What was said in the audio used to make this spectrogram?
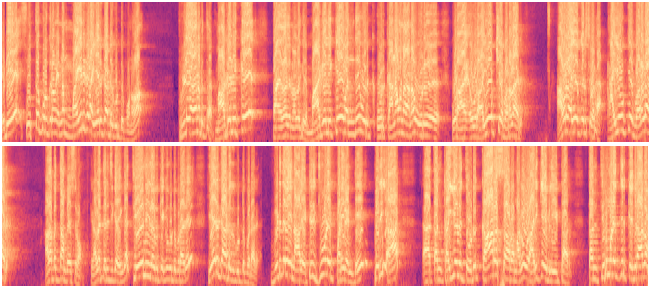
எப்படியே சொத்தை கொடுக்குறவன் என்ன மயிர்களை ஏற்காட்டு கூட்டு போனோம்? பிள்ளையாக தானே பெற்றார் மகளுக்கே தான் ஏதாவது நல்ல மகளுக்கே வந்து ஒரு ஒரு கணவனான ஒரு ஒரு அ- ஒரு அயோக்கிய வரலாறு. அவர் அயோக்கியர் சொல்லல அயோக்கிய வரலாறு. அதை பத்தி தான் பேசுறோம். நல்லா தெரிஞ்சுக்காதீங்க. தேனிலவுக்கு எங்க கூட்டு போறாரு? ஏற்காடுக்கு கூட்டு போறாரு. விடுதலை நாளேட்டில் ஜூலை 12 பெரியார் தன் கையெழுத்தோடு காரசாரமாக ஒரு அறிக்கையை வெளியிட்டார். தன் திருமணத்திற்கு எதிராக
